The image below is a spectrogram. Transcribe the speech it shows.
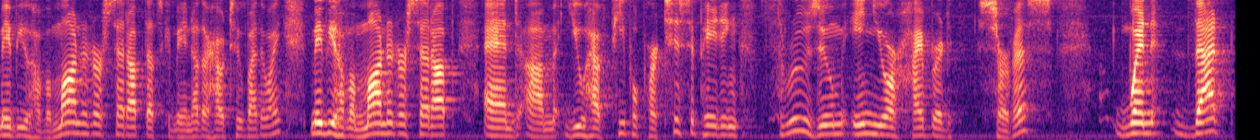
Maybe you have a monitor set up. That's going to be another how-to, by the way. Maybe you have a monitor set up and um, you have people participating through Zoom in your hybrid service when that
